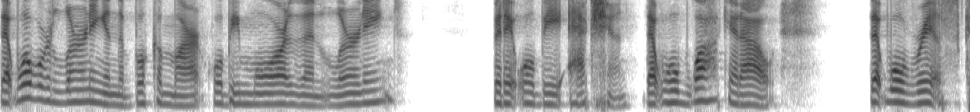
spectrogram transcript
that what we're learning in the book of Mark will be more than learning, but it will be action, that we'll walk it out, that we'll risk,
